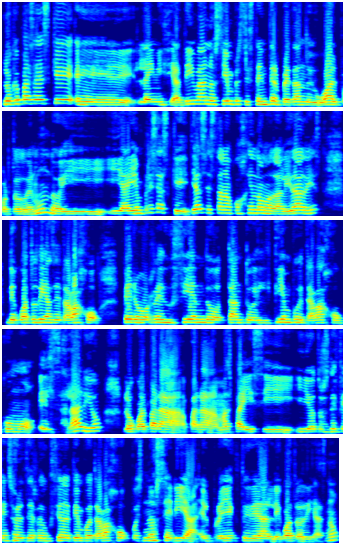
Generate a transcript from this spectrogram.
Lo que pasa es que eh, la iniciativa no siempre se está interpretando igual por todo el mundo y, hay empresas que ya se están acogiendo a modalidades de cuatro días de trabajo, pero reduciendo tanto el tiempo de trabajo como el salario, lo cual para, más país y, y, otros defensores de reducción de tiempo de trabajo, pues no sería el proyecto ideal de cuatro días, ¿no?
